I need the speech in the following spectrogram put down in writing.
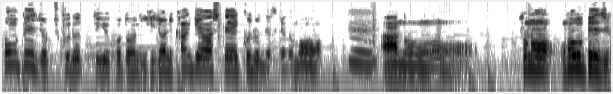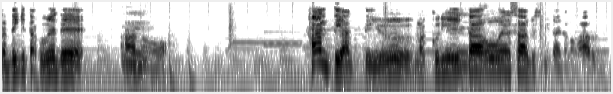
ホームページを作るっていうことに非常に関係はしてくるんですけども、うん。あのーそのホームページができた上で、あのーファンティアっていう、まあ、クリエイター応援サービスみたいなのがあるんです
